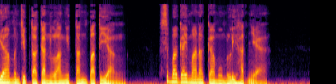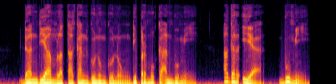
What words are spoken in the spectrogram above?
Dia menciptakan langit tanpa tiang, sebagaimana kamu melihatnya, dan Dia meletakkan gunung-gunung di permukaan bumi, agar Ia, bumi,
